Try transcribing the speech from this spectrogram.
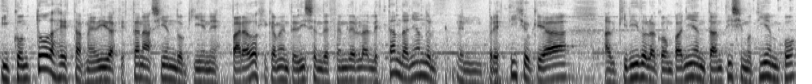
Y con todas estas medidas que están haciendo quienes paradójicamente dicen defenderla, le están dañando el prestigio que ha adquirido la compañía en tantísimo tiempo.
